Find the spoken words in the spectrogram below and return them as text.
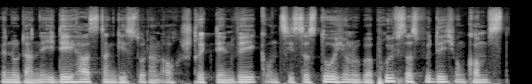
wenn du dann eine Idee hast, dann gehst du dann auch strikt den Weg und ziehst das durch und überprüfst das für dich und kommst,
